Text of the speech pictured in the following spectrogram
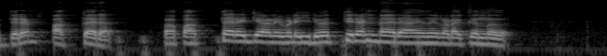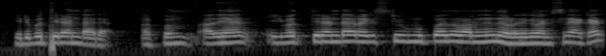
ഉത്തരം പത്തര. അപ്പോൾ പത്തരയ്ക്കാണ് ഇവിടെ ഇരുപത്തിരണ്ടര എന്ന് കിടക്കുന്നത്. ഇരുപത്തിരണ്ടര. അപ്പം അത് ഞാൻ ഇരുപത്തിരണ്ട് റൈസ് ടു മുപ്പത് എന്ന് പറഞ്ഞു ഉള്ളൂ. നിങ്ങൾക്ക് മനസ്സിലാക്കാൻ.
